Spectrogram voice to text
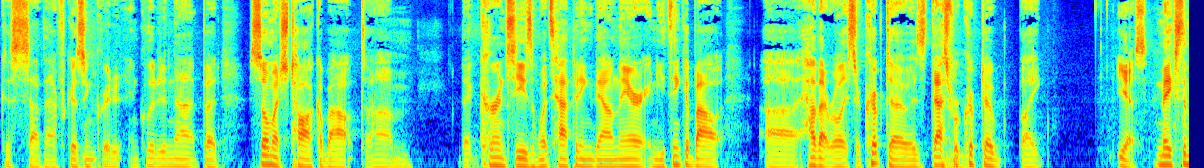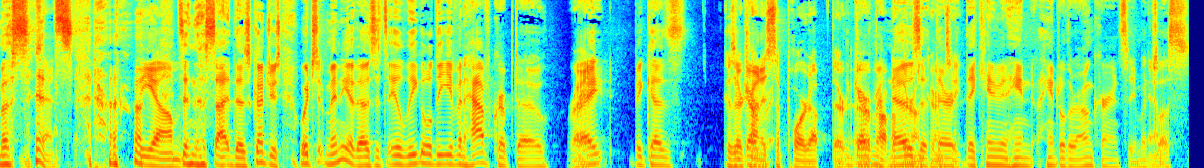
because South Africa is included included in that, but so much talk about um, that currencies and what's happening down there, and you think about uh, how that relates to crypto. Is that's where crypto like Yes. makes the most sense. The um. it's in those side those countries, which many of those it's illegal to even have crypto, Right. right? Because because they're the trying to support up their the government their knows own that currency. they can't even hand, handle their own currency, much Yeah. less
